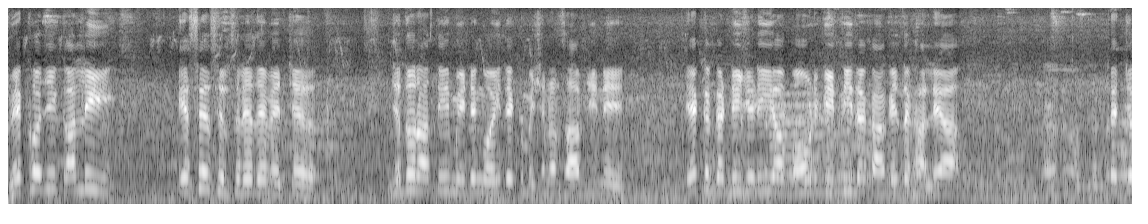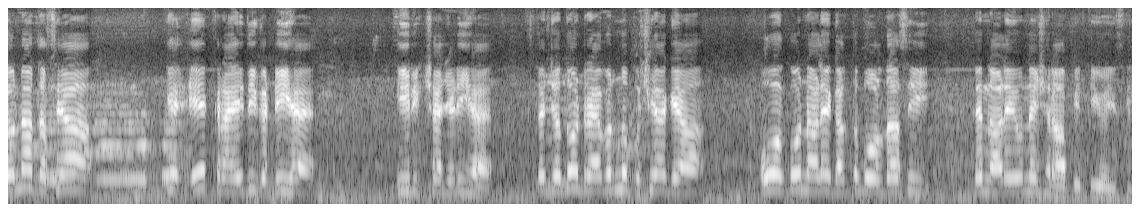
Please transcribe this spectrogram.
ਵੇਖੋ ਜੀ ਕੱਲ ਹੀ ਇਸੇ ਸਿਲਸਿਲੇ ਦੇ ਵਿੱਚ ਜਦੋਂ ਰਾਤੀ ਮੀਟਿੰਗ ਹੋਈ ਤੇ ਕਮਿਸ਼ਨਰ ਸਾਹਿਬ ਜੀ ਨੇ ਇੱਕ ਗੱਡੀ ਜਿਹੜੀ ਆ ਬਾਉਂਡ ਕੀਤੀ ਦਾ ਕਾਗਜ਼ ਦਿਖਾ ਲਿਆ। ਤੇ ਜੋ ਉਹਨਾਂ ਦੱਸਿਆ ਕਿ ਇਹ ਕਿਰਾਏ ਦੀ ਗੱਡੀ ਹੈ ਈ ਰਿਕਸ਼ਾ ਜਿਹੜੀ ਹੈ। ਤੇ ਜਦੋਂ ਡਰਾਈਵਰ ਨੂੰ ਪੁੱਛਿਆ ਗਿਆ ਉਹ ਅੱਗੋਂ ਨਾਲੇ ਗਲਤ ਬੋਲਦਾ ਸੀ ਤੇ ਨਾਲੇ ਉਹਨੇ ਸ਼ਰਾਬ ਪੀਤੀ ਹੋਈ ਸੀ।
